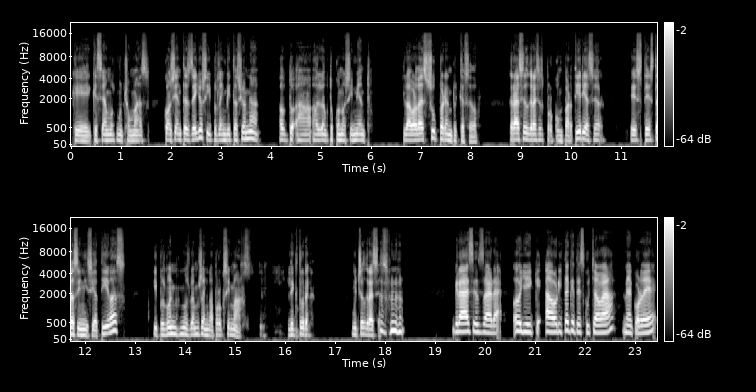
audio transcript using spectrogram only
Que, que seamos mucho más conscientes de ellos y pues la invitación a, auto, al autoconocimiento la verdad es súper enriquecedor. Gracias, gracias por compartir y hacer este, estas iniciativas. Y pues bueno, nos vemos en la próxima lectura. Muchas gracias. Gracias, Sara. Oye, que ahorita que te escuchaba, me acordé,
